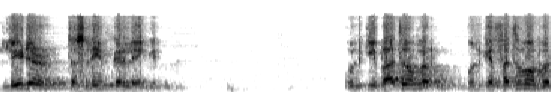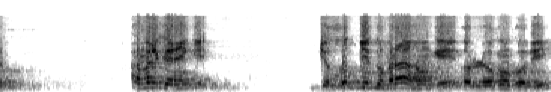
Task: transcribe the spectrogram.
لیڈر تسلیم کر لیں گے۔ ان کی باتوں پر، ان کے فتووں پر عمل کریں گے، جو خود بھی گمراہ ہوں گے اور لوگوں کو بھی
